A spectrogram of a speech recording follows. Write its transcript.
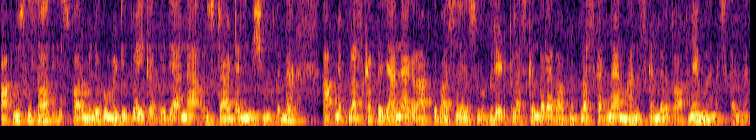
آپ نے اس کے ساتھ اس فارمولے کو ملٹیپلائی کرتے جانا ہے اور اسٹارٹ ایلیویشن کے اندر آپ نے پلس کرتے جانا. ہے اگر آپ کے پاس گریڈ پلس کے اندر ہے تو آپ نے پلس کرنا ہے مائنس کے اندر ہے تو آپ نے مائنس کرنا ہے.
